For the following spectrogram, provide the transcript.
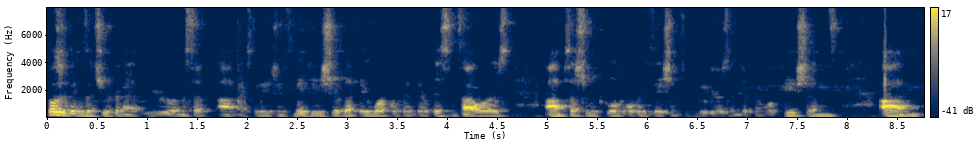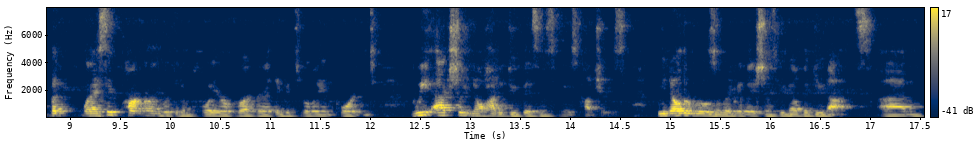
those are things that you're gonna you're gonna set um, expectations, making sure that they work within their business hours, um, especially with global organizations with leaders in different locations. Um, but when I say partnering with an employer of record, I think it's really important. We actually know how to do business in these countries. We know the rules and regulations. We know the do nots, um,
